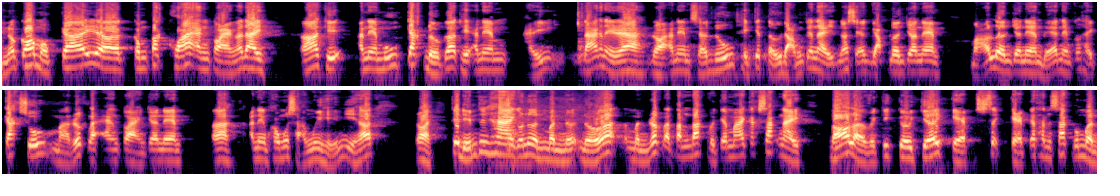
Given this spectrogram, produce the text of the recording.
nó có một cái ờ, công tắc khóa an toàn ở đây. Đó, khi anh em muốn cắt được á, thì anh em hãy đá cái này ra rồi anh em sẽ đuống thì cái tự động cái này nó sẽ gập lên cho anh em mở lên cho anh em để anh em có thể cắt xuống mà rất là an toàn cho anh em. À, anh em không có sợ nguy hiểm gì hết. Rồi cái điểm thứ hai của nên mình nữa mình rất là tâm đắc về cái máy cắt sắt này. Đó là về cái cơ chế kẹp kẹp cái thanh sắt của mình.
